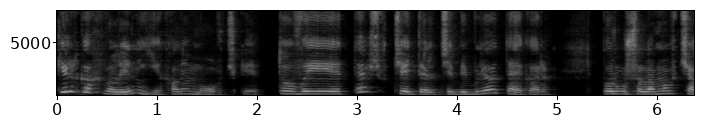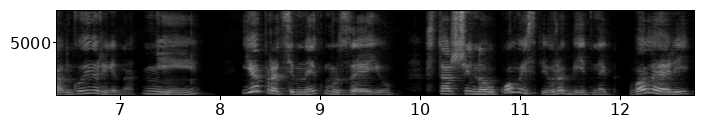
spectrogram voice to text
Кілька хвилин їхали мовчки. То ви теж вчитель чи бібліотекар? порушила мовчанку Ірина. Ні. Я працівник музею, старший науковий співробітник Валерій.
